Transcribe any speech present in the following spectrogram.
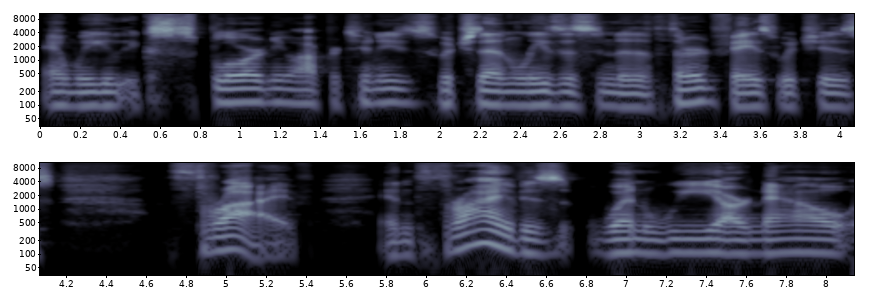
and we explore new opportunities, which then leads us into the third phase, which is thrive. And thrive is when we are now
